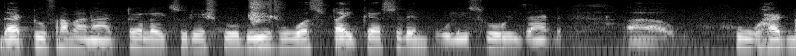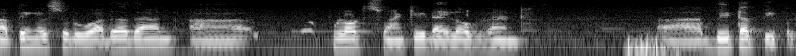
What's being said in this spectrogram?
that too from an actor like Suresh Gopi, who was typecasted in police roles and uh, who had nothing else to do other than uh, pull out swanky dialogues and uh, beat up people.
